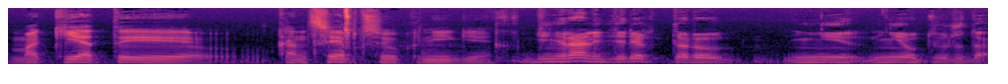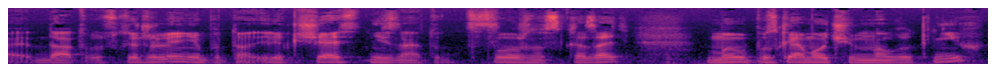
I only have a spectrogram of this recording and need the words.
макеты, концепцию книги? Генеральный директор не, не утверждает, да, то есть, к сожалению, или к счастью, не знаю, тут сложно сказать, мы выпускаем очень много книг,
